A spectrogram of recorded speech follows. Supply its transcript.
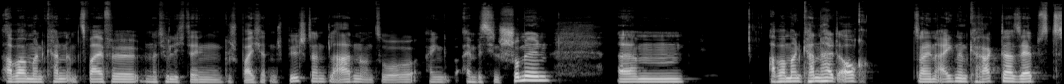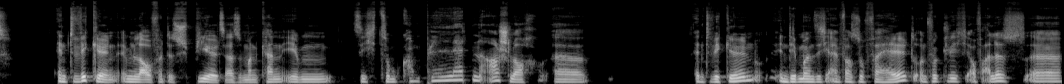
aber man kann im Zweifel natürlich den gespeicherten Spielstand laden und so ein, ein bisschen schummeln. Ähm, aber man kann halt auch seinen eigenen Charakter selbst entwickeln im Laufe des Spiels. Also man kann eben sich zum kompletten Arschloch äh, entwickeln, indem man sich einfach so verhält und wirklich auf alles äh,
